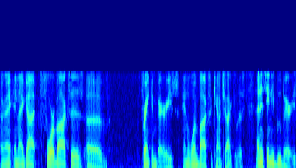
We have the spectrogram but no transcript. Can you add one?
All right, and I got four boxes of Frankenberries and one box of Count Chocula's. I didn't see any Boo Berries.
